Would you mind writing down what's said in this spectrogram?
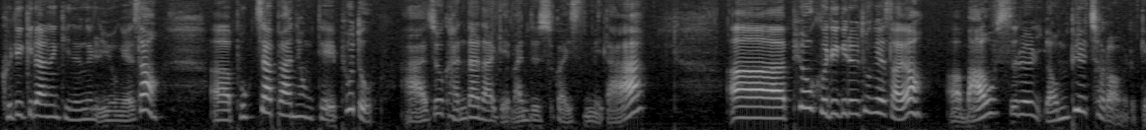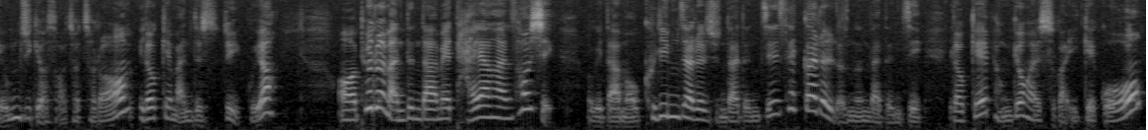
그리기라는 기능을 이용해서 어, 복잡한 형태의 표도 아주 간단하게 만들 수가 있습니다. 아, 표 그리기를 통해서요. 어, 마우스를 연필처럼 이렇게 움직여서 저처럼 이렇게 만들 수도 있고요. 어, 표를 만든 다음에 다양한 서식, 여기다 뭐 그림자를 준다든지 색깔을 넣는다든지 이렇게 변경할 수가 있겠고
